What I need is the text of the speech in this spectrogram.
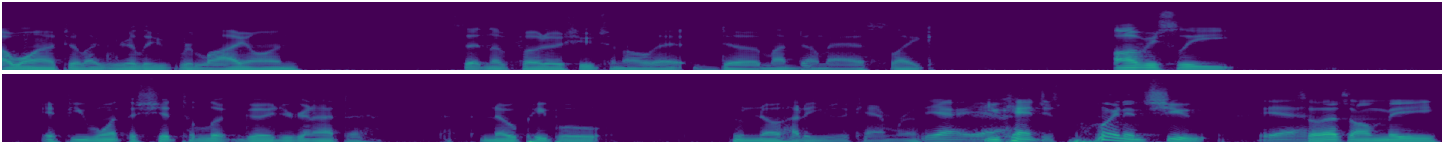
I won't to like really rely on setting up photo shoots and all that. Duh, my dumb ass. Like, obviously, if you want the shit to look good, you're gonna have to know people who know how to use a camera. yeah, yeah. You can't just point and shoot. Yeah, So that's on me.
